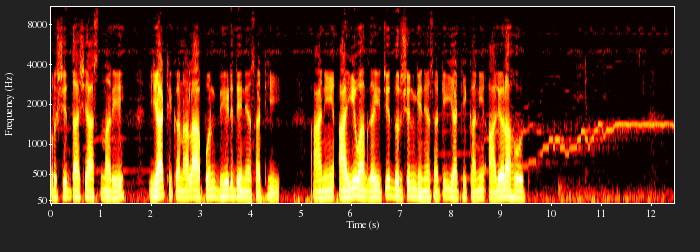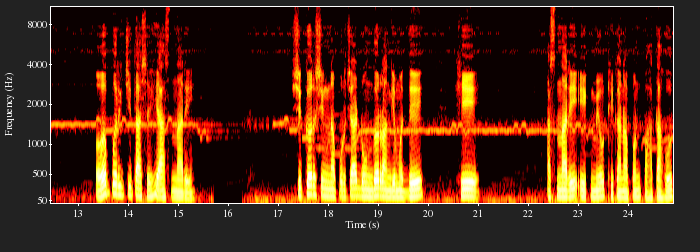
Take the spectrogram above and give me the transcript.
प्रसिद्ध असे असणारे या ठिकाणाला आपण भेट देण्यासाठी आणि आई वाघजाईचे दर्शन घेण्यासाठी या ठिकाणी आलेलो आहोत. अपरिचित असे हे असणारे. शिखर शिंगणापूरच्या डोंगर रांगेमध्ये हे असणारे एकमेव ठिकाण आपण पाहत आहोत.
